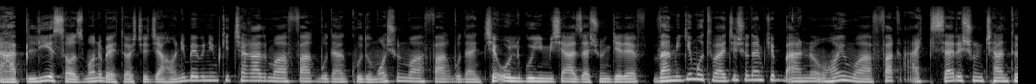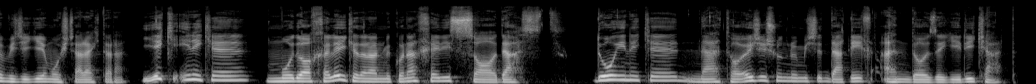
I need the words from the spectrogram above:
قبلی سازمان بهداشت جهانی ببینیم که چقدر موفق بودن کدوماشون موفق بودن چه الگویی میشه ازشون گرفت و میگه متوجه شدم که برنامه های موفق اکثرشون چند تا ویژگی مشترک دارن. یکی اینه که مداخله ای که دارن می‌کنن خیلی ساده است. دو اینه که نتایجشون رو میشه دقیق اندازه گیری کرد.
